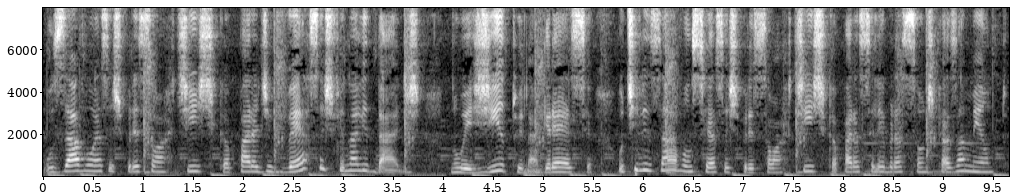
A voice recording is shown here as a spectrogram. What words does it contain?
usavam essa expressão artística para diversas finalidades. No Egito e na Grécia, utilizavam-se essa expressão artística para celebração de casamento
